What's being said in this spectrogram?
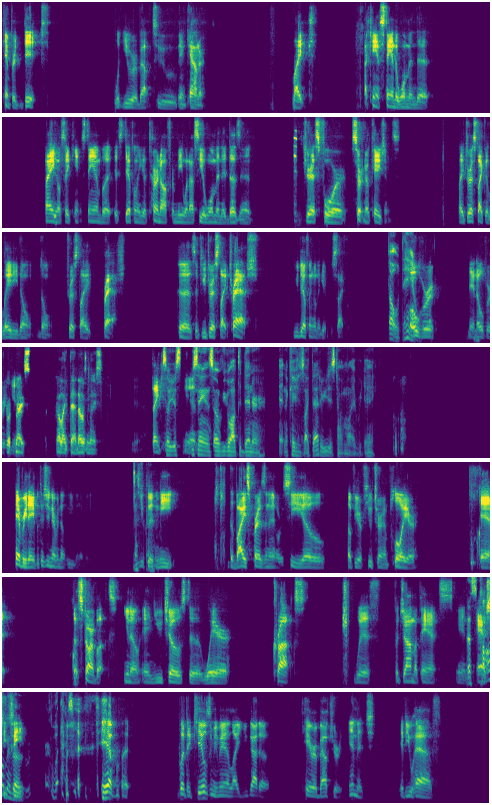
can predict what you are about to encounter. Like, I can't stand a woman that I ain't gonna say can't stand, but it's definitely a turn off for me when I see a woman that doesn't dress for certain occasions. Like dress like a lady, don't don't dress like trash. Because if you dress like trash, you're definitely gonna get recycled Oh damn. over and over again. nice. I like that. That was nice. Yeah. Thank you. So you're, Yeah. you're saying so if you go out to dinner and occasions like that, or you just talking about every day? Every day because you never know who you're gonna meet. That's you fair. could meet the vice president or CEO of your future employer at a Starbucks, you know, and you chose to wear Crocs with pajama pants and That's ashy feet. Yeah, but but it kills me, man. Like you gotta care about your image if you have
